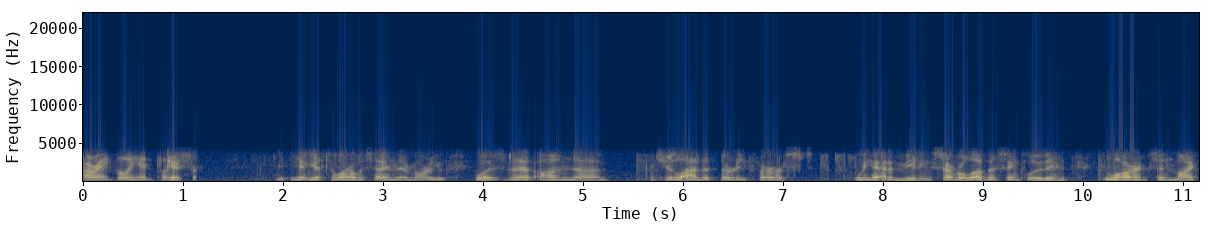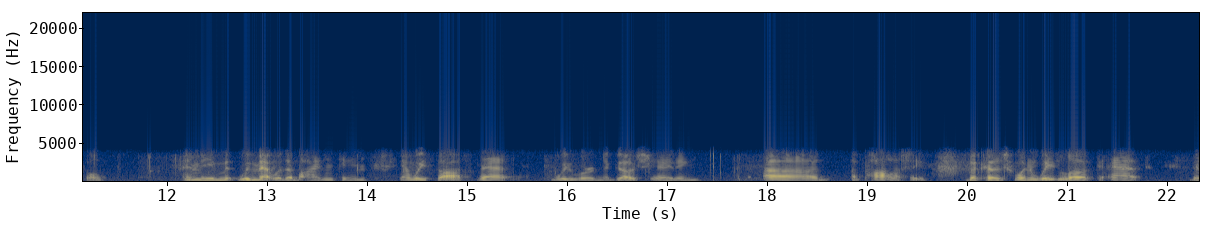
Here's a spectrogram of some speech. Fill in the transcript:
All right, go ahead, please. Okay, so, yeah, yeah. So what I was saying there, Marti, was that on uh, July the 31st, we had a meeting, several of us, including Lawrence and Michael, and me. We met with the Biden team, and we thought that we were negotiating uh, a policy because when we looked at the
